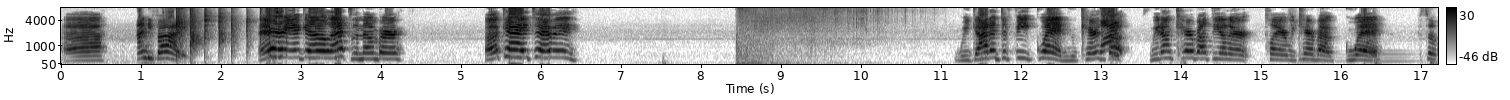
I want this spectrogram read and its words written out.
Uh, 95! Go. That's a number. Okay, Tabby. We gotta defeat Gwen. Who cares What? about? We don't care about the other player. We care about Gwen. So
